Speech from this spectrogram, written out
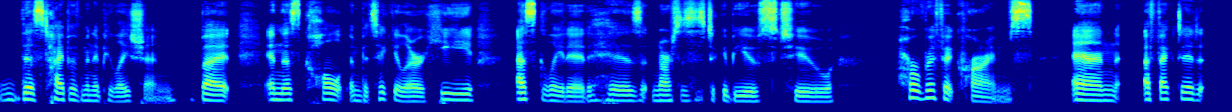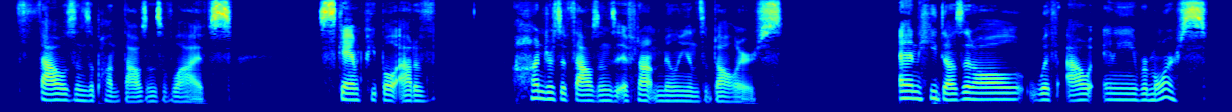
this type of manipulation. But in this cult in particular, he escalated his narcissistic abuse to horrific crimes and affected thousands upon thousands of lives, scammed people out of hundreds of thousands, if not millions of dollars. And he does it all without any remorse,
